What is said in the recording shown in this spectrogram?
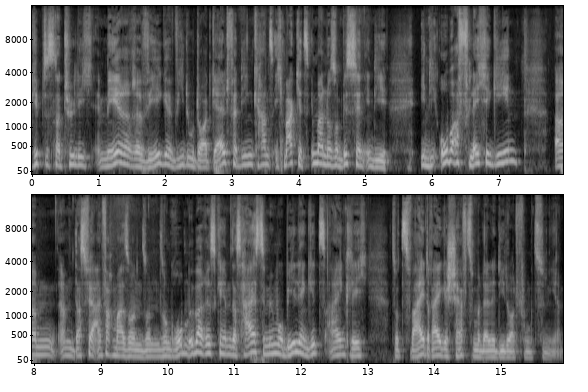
gibt es natürlich mehrere Wege, wie du dort Geld verdienen kannst. Ich mag jetzt immer nur so ein bisschen in die, in die Oberfläche gehen, ähm, ähm, dass wir einfach mal so einen, so, einen, so einen groben Überriss geben. Das heißt, im Immobilien gibt's eigentlich so zwei, drei Geschäftsmodelle, die dort funktionieren.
